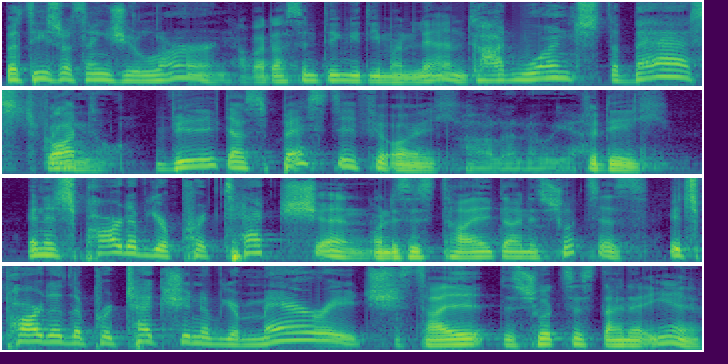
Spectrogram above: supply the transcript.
But these are things you learn. Aber das sind Dinge, die man lernt. God wants the best for Gott you. will das Beste für euch, Hallelujah. für dich. And it's part of your protection. Und es ist Teil deines Schutzes. It's part of the protection of your marriage. Es ist Teil des Schutzes deiner Ehe.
